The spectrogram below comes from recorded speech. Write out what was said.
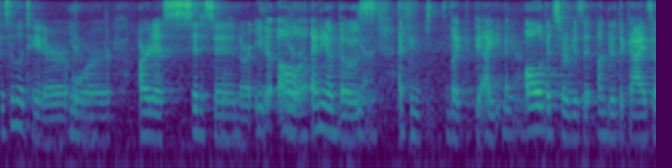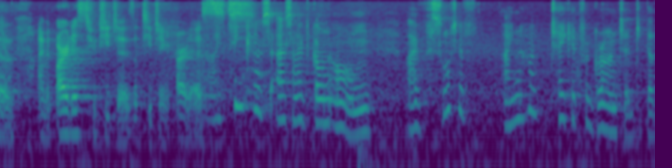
facilitator Yeah. or artist citizen or you know all Yeah. any of those. Yes. I think like the I, Yeah. all of it sort of is under the guise of Yeah. I'm an artist who teaches a teaching artist. I think as, as I've gone on, I've sort of, I now take it for granted that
